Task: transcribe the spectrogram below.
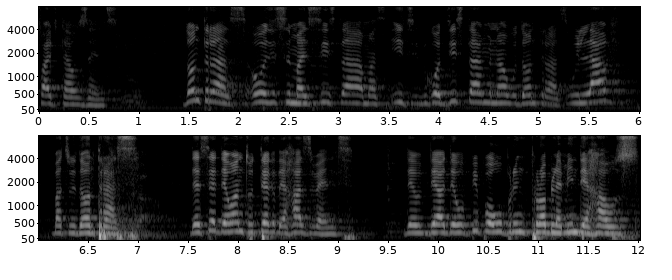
5,000. Don't trust. Oh, this is my sister, I must eat. Because this time now we don't trust. We love, but we don't trust. They say they want to take the husband. They, there are the people who bring problem in the house.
